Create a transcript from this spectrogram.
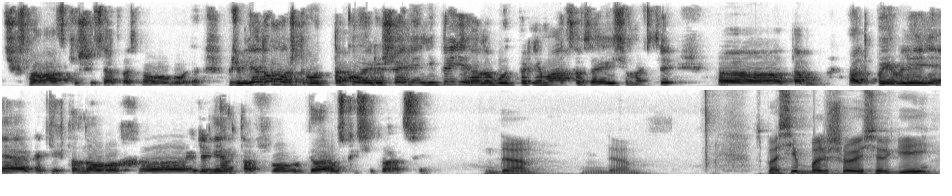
чехословацкий 68 -го года. В общем, я думаю, что вот такое решение не принято, оно будет приниматься в зависимости э, там, от появления каких-то новых элементов в белорусской ситуации. Да, да. Спасибо большое, Сергей.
